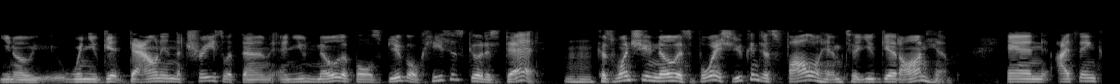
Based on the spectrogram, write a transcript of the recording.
you know, when you get down in the trees with them and you know the bull's bugle, he's as good as dead. Because mm-hmm. once you know his voice, you can just follow him till you get on him. And I think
